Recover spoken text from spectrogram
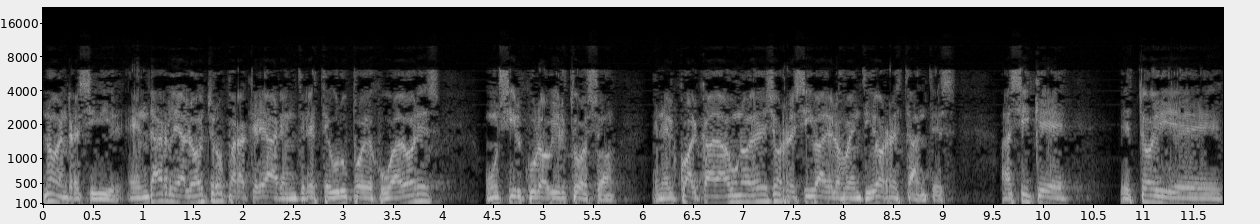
no en recibir, en darle al otro para crear entre este grupo de jugadores un círculo virtuoso en el cual cada uno de ellos reciba de los 22 restantes. Así que estoy eh,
